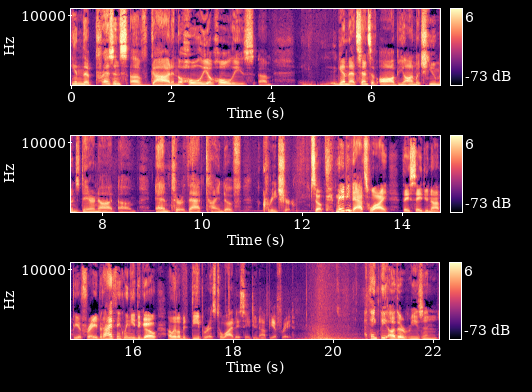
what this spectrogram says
in the presence of God and the Holy of Holies. Um, again, that sense of awe beyond which humans dare not um, enter, that kind of creature. So maybe that's why they say do not be afraid, but I think we need to go a little bit deeper as to why they say do not be afraid. I think the other reason,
